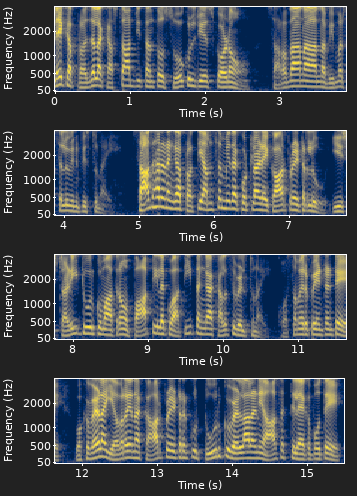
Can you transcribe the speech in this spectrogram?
లేక ప్రజల కష్టార్జితంతో సోకులు చేసుకోవడం సరదానా అన్న విమర్శలు వినిపిస్తున్నాయి. సాధారణంగా ప్రతి అంశం మీద కొట్లాడే కార్పొరేటర్లు ఈ స్టడీ టూర్కు మాత్రం పార్టీలకు అతీతంగా కలిసి వెళ్తున్నాయి. కొసమెరుపు ఏంటంటే ఒకవేళ ఎవరైనా కార్పొరేటర్కు టూర్కు వెళ్ళాలని ఆసక్తి లేకపోతే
